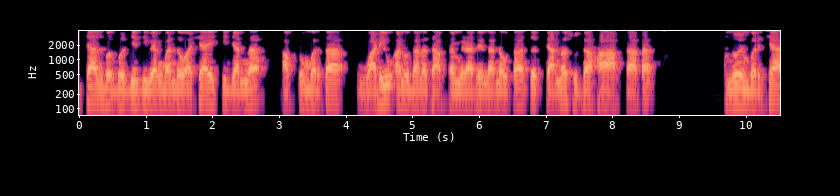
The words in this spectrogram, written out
त्याचबरोबर जे दिव्यांग बांधव असे आहेत की ज्यांना ऑक्टोबरचा वाढीव अनुदानाचा हप्ता मिळालेला नव्हता तर त्यांना सुद्धा हा हप्ता आता नोव्हेंबरच्या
